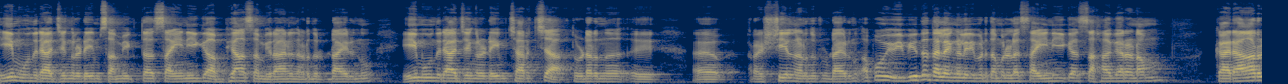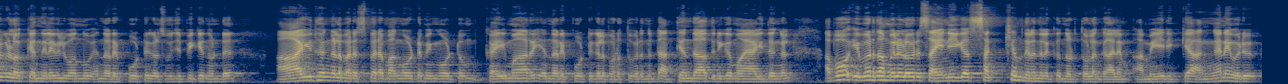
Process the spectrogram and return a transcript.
ഈ മൂന്ന് രാജ്യങ്ങളുടെയും സംയുക്ത സൈനിക അഭ്യാസം ഇറാനിൽ നടന്നിട്ടുണ്ടായിരുന്നു. ഈ മൂന്ന് രാജ്യങ്ങളുടെയും ചർച്ച തുടർന്ന് റഷ്യയിൽ നടന്നിട്ടുണ്ടായിരുന്നു. അപ്പോൾ വിവിധ തലങ്ങളിൽ ഇവർ തമ്മിലുള്ള സൈനിക സഹകരണം കരാറുകളൊക്കെ നിലവിൽ വന്നു എന്ന റിപ്പോർട്ടുകൾ സൂചിപ്പിക്കുന്നുണ്ട്. ആയുധങ്ങൾ പരസ്പരം അങ്ങോട്ടും ഇങ്ങോട്ടും കൈമാറി എന്ന റിപ്പോർട്ടുകൾ പുറത്തു വരുന്നുണ്ട്. അത്യന്താധുനികമായ ആയുധങ്ങൾ. അപ്പോൾ ഇവർ തമ്മിലുള്ള ഒരു സൈനിക സഖ്യം നിലനിൽക്കുന്നിടത്തോളം കാലം അമേരിക്ക അങ്ങനെ ഒരു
